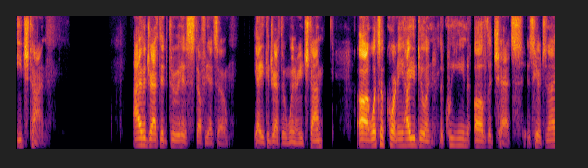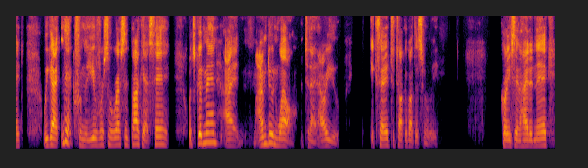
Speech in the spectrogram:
each time. I haven't drafted through his stuff yet, so yeah, you can draft a winner each time. Uh, what's up, Courtney? How you doing? The queen of the chats is here tonight. We got Nick from the Universal Wrestling Podcast. Hey, what's good, man? I I'm doing well tonight. How are you? Excited to talk about this movie. Courtney saying hi to Nick.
